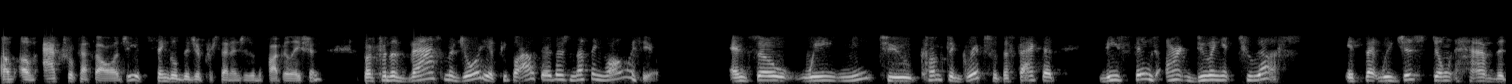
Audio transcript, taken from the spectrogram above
of, of actual pathology. It's single digit percentages of the population. But for the vast majority of people out there, there's nothing wrong with you. And so we need to come to grips with the fact that these things aren't doing it to us. It's that we just don't have the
